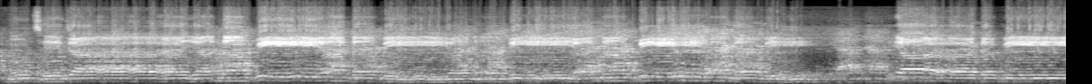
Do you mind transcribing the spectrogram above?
মুছে যায় নবী নবী নবী নবী নবী। নবী।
